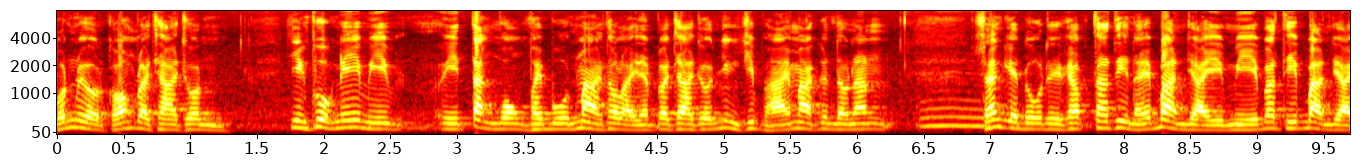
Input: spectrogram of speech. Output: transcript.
ผลประโยชน์ของประชาชน ยิ่งพวกนี้มีมีตั้งวงไพบูลย์มากเท่าไหร่เนี่ยประชาชนยิ่งชิบหายมากขึ้นเท่านั้น สังเกตดูดิครับ ถ้าที่ไหนบ้านใหญ่มีบ้านที่บ้านใหญ่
